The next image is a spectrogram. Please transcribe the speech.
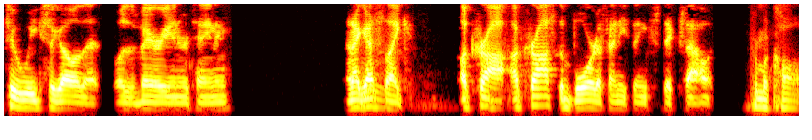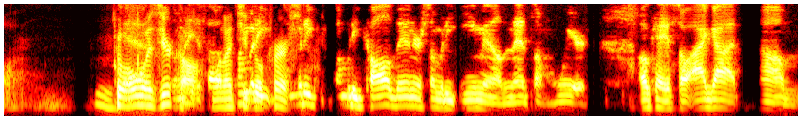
two weeks ago that was very entertaining. And I guess hmm. like across, across the board, if anything sticks out from a call. Hmm. Yeah, what was your somebody, call? Why don't somebody, you go first? Somebody, somebody called in or somebody emailed and had something weird. Okay. So I got, um,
